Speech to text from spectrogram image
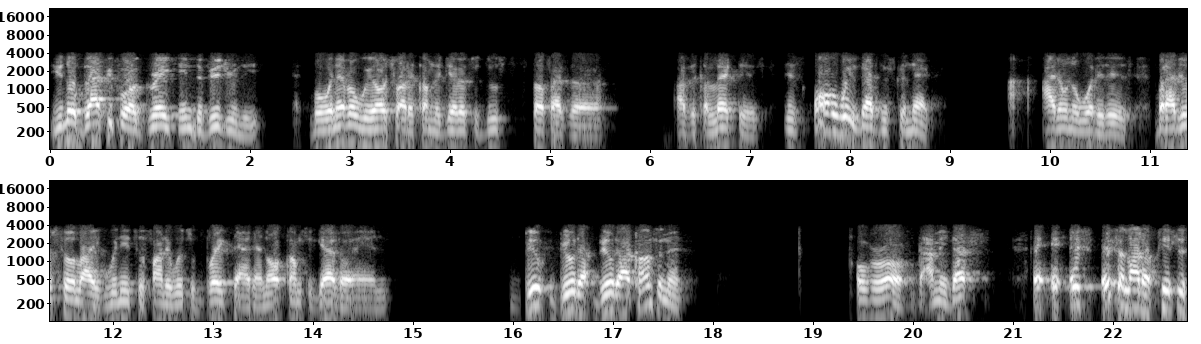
you know, black people are great individually, but whenever we all try to come together to do stuff as a as a collective, there's always that disconnect. I, I don't know what it is, but I just feel like we need to find a way to break that and all come together and build build build our continent. Overall, I mean that's it, it's it's a lot of pieces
